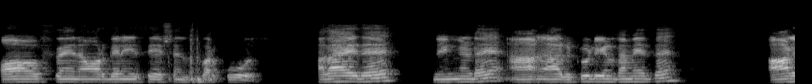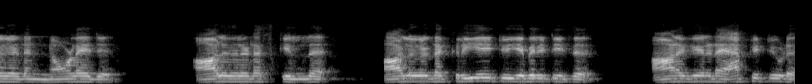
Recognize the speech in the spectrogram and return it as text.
of an organization's workforce. അതായത് നിങ്ങളുടെ റിക്രൂട്ട് ചെയ്യുന്ന സമയത്ത് ആളുകളുടെ നോളേജ് ആളുകളുടെ സ്കില്ല് ആളുകളുടെ ക്രിയേറ്റീവ് എബിലിറ്റീസ് ആളുകളുടെ ആപ്റ്റിറ്റ്യൂഡ്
